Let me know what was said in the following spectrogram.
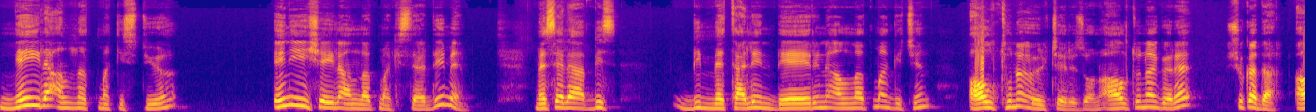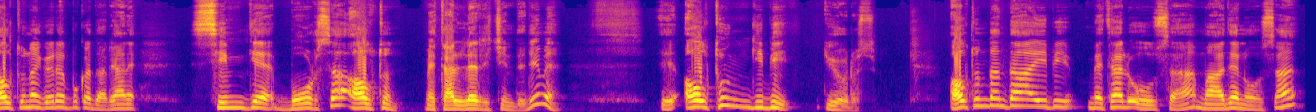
neyle anlatmak istiyor? En iyi şeyle anlatmak ister değil mi? Mesela biz bir metalin değerini anlatmak için altına ölçeriz onu. Altına göre şu kadar, altına göre bu kadar. Yani simge, borsa altın metaller içinde değil mi? E, altın gibi diyoruz. Altından daha iyi bir metal olsa, maden olsa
